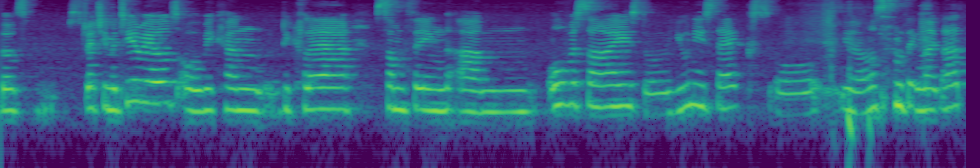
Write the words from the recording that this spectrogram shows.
those stretchy materials, or we can declare something um, oversized or unisex, or you know something like that,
